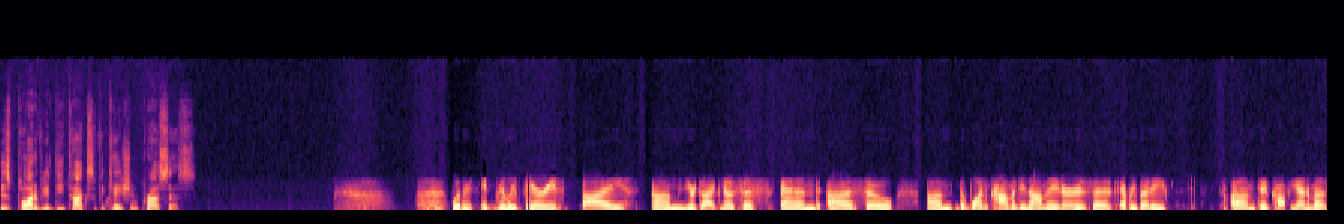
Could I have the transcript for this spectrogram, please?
is part of your detoxification process? Well, it really varies by um, your diagnosis, and uh, so um, the one common denominator is that everybody um, did coffee enemas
